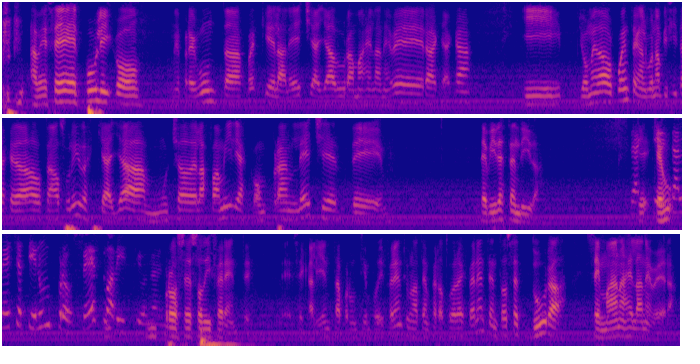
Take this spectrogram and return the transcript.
A veces el público me pregunta, pues, que la leche allá dura más en la nevera que acá. Y yo me he dado cuenta en algunas visitas que he dado a Estados Unidos que allá muchas de las familias compran leche de, de vida extendida. Sea, que, esa leche tiene un proceso adicional. Un proceso diferente. Se calienta por un tiempo diferente, una temperatura diferente, entonces dura semanas en la nevera.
